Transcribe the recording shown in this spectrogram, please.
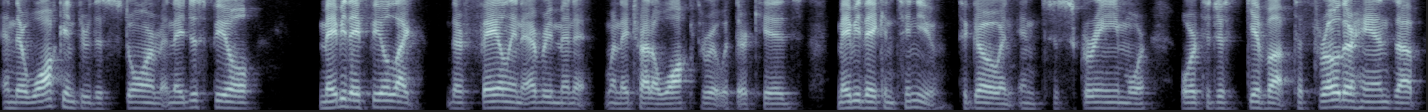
And they're walking through this storm and they just feel maybe they feel like they're failing every minute when they try to walk through it with their kids. Maybe they continue to go and, and to scream or or to just give up, to throw their hands up,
